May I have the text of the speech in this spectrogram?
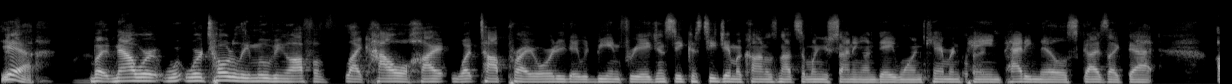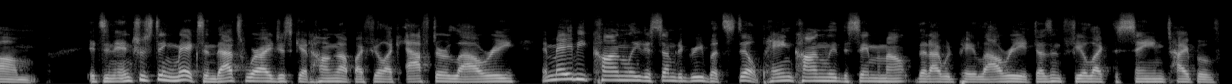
Yeah. But now we're, we're totally moving off of like how high, what top priority they would be in free agency. Cause TJ McConnell's not someone you're signing on day one. Cameron Payne, Patty Mills, guys like that. Um, it's an interesting mix, and that's where I just get hung up. I feel like after Lowry and maybe Conley to some degree, but still paying Conley the same amount that I would pay Lowry, it doesn't feel like the same type of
